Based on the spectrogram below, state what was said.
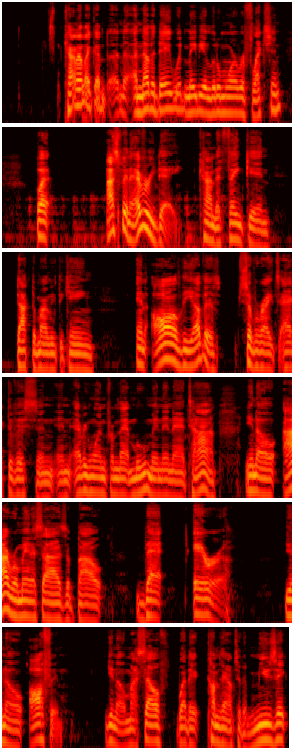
kind of like a, another day with maybe a little more reflection, but I spend every day kind of thinking Dr. Martin Luther King and all the other civil rights activists and, and everyone from that movement in that time. You know, I romanticize about that era, you know, often. You know, myself, whether it comes down to the music,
